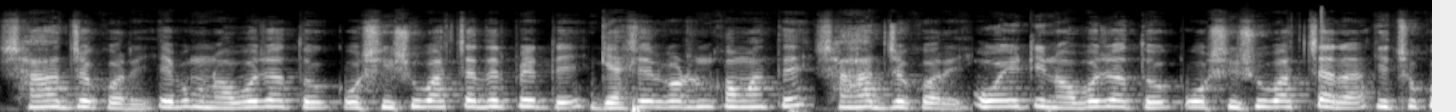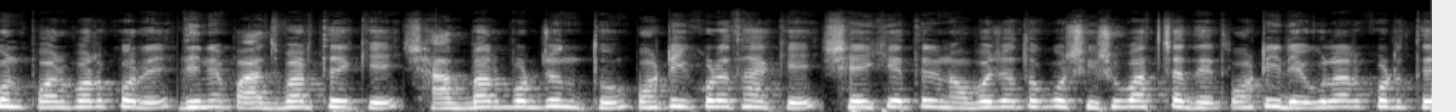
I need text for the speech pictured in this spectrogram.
সাহায্য করে এবং নবজাতক ও শিশু বাচ্চাদের পেটে গ্যাসের গঠন কমাতে সাহায্য করে। ও এটি নবজাতক ও শিশু বাচ্চারা কিছুক্ষণ পরপর করে দিনে পাঁচবার থেকে সাতবার পর্যন্ত পটি করে থাকে। সেই ক্ষেত্রে নবজাতক ও শিশু বাচ্চাদের পটি রেগুলার করতে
